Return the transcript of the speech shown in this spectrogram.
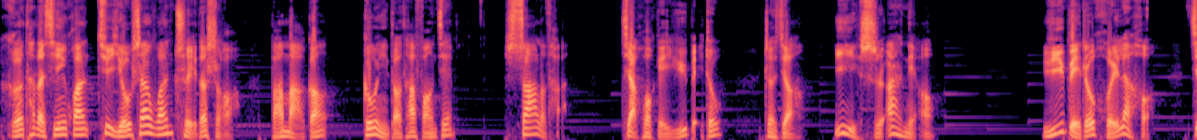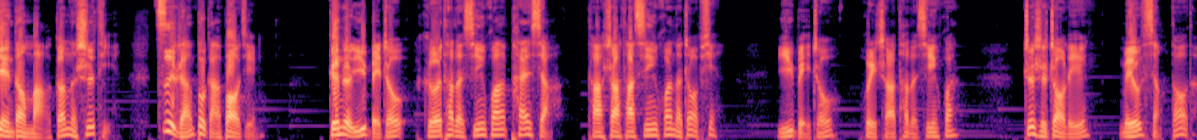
和他的新欢去游山玩水的时候，把马刚勾引到他房间，杀了他，嫁祸给于北洲，这叫一石二鸟。于北洲回来后，见到马刚的尸体，自然不敢报警，跟着于北洲和他的新欢拍下他杀他新欢的照片。于北洲会杀他的新欢，这是赵玲没有想到的。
